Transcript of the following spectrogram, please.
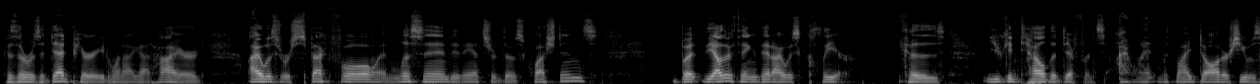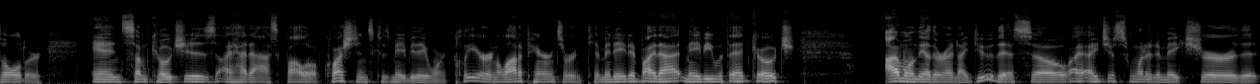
because there was a dead period when I got hired, I was respectful and listened and answered those questions. But the other thing that I was clear, because you can tell the difference. I went with my daughter, she was older. And some coaches, I had to ask follow up questions because maybe they weren't clear. And a lot of parents are intimidated by that, maybe with the head coach. I'm on the other end, I do this. So I, I just wanted to make sure that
